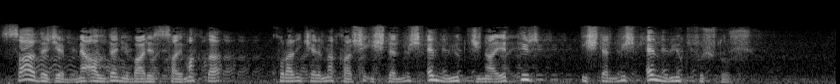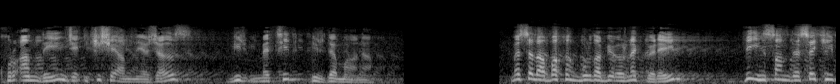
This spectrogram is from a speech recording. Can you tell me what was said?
sadece mealden ibaret saymak da Kur'an-ı Kerim'e karşı işlenmiş en büyük cinayettir, işlenmiş en büyük suçtur. Kur'an deyince iki şey anlayacağız. Bir metin, bir de mana. Mesela bakın burada bir örnek vereyim. Bir insan dese ki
